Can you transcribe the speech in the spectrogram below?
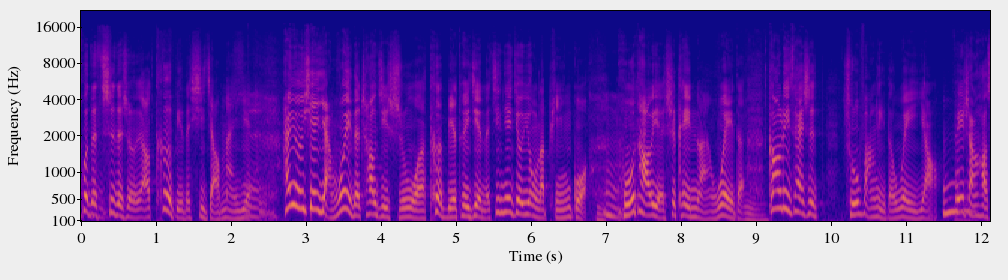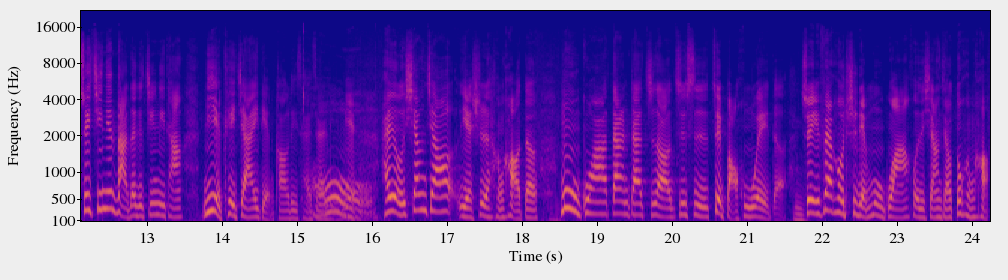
或者吃的时候要特别的细嚼慢咽。还有一些养胃的超级食物，我特别推荐的，今天就用了苹果，葡萄也是可以暖胃的，高丽菜是。厨房里的胃药非常好，所以今天打这个精力汤，你也可以加一点高丽菜在里面，还有香蕉也是很好的，木瓜当然大家知道就是最保护胃的，所以饭后吃点木瓜或者香蕉都很好，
